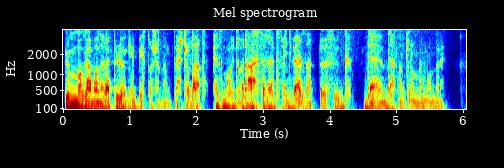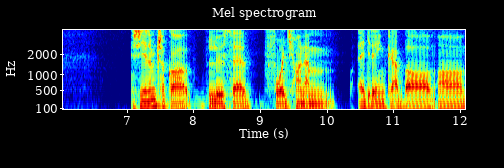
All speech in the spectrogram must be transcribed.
önmagában a repülőgép biztosan nem tesz csodát. Ez majd a rászeret fegyverzettől függ, de, de ezt nem tudom megmondani. És ugye nem csak a lőszer fogy, hanem egyre inkább a, a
